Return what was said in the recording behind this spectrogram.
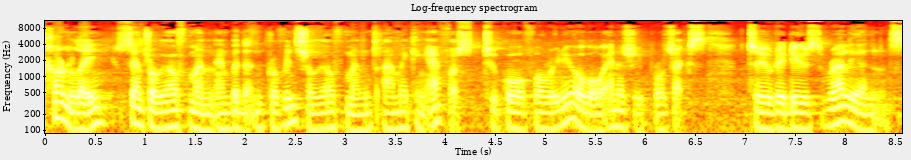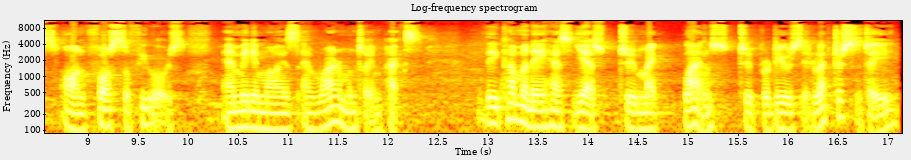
Currently, central government and Badan provincial government are making efforts to go for renewable energy projects to reduce reliance on fossil fuels and minimize environmental impacts. The company has yet to make plans to produce electricity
